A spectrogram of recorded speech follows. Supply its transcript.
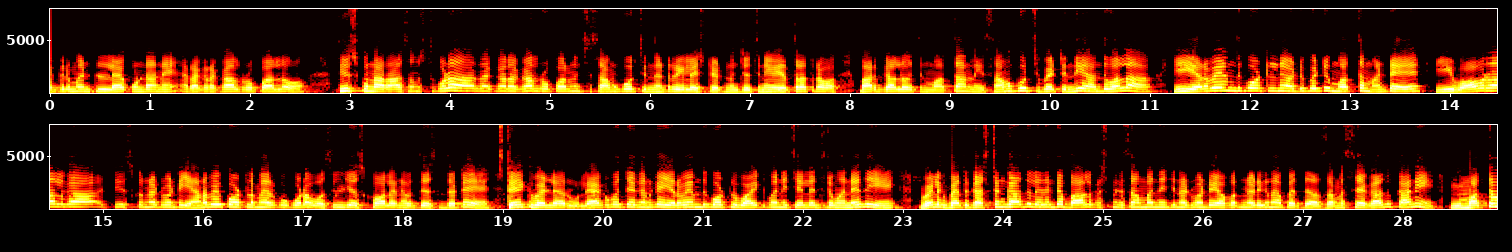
అగ్రిమెంట్లు లేకుండానే రకరకాల రూపాల్లో తీసుకున్నారు ఆ సంస్థ కూడా రకరకాల రూపాల నుంచి సమకూర్చిందంటే రియల్ ఎస్టేట్ నుంచి వచ్చినాయి. ఇతరత్ర మార్గాల్లో వచ్చిన మొత్తాన్ని సమకూర్చి పెట్టింది అందువల్ల ఈ ఇరవై ఎనిమిది కోట్లని అడ్డుపెట్టి మొత్తం అంటే ఈ ఓవరాల్గా తీసుకున్నటువంటి ఎనభై కోట్ల మేరకు కూడా వసూలు చేసుకోవాలనే ఉద్దేశంతో స్టేకి వెళ్ళారు. లేకపోతే కనుక ఇరవై ఎనిమిది కోట్లు వైట్ మనీ చెల్లించడం అనేది వీళ్ళకి పెద్ద కష్టం కాదు. లేదంటే బాలకృష్ణకి సంబంధించినటువంటి ఎవరిని అడిగినా పెద్ద సమస్య కాదు. కానీ మొత్తం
